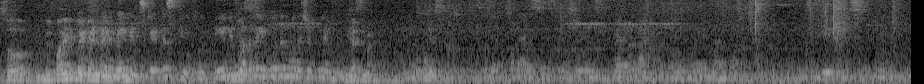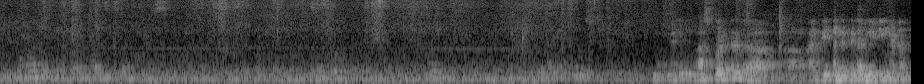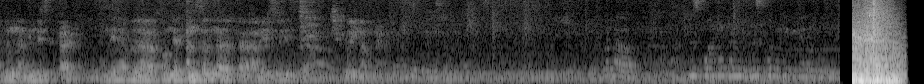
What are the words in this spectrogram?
So before it, we But can. we can maintain status quo, ఏమి Yes. Further ఇవ్వదని మనం చెప్పలేము. Yes, ma'am. yes, sir. So that's what I said, so so it's better than, than only one time. It's in basics, and also it's one time six one six. Madam, last quarter, uh, uh, RBI conducted a meeting, madam, in in this regard, from their concern, the ratio is going up.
